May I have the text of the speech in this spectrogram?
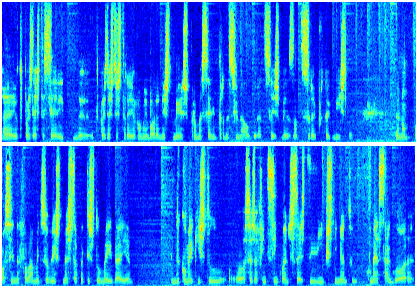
eh, eu depois desta série, eh, depois desta estreia, vou-me embora neste mês para uma série internacional durante seis meses, onde serei protagonista. Eu não posso ainda falar muito sobre isto, mas só para teres tu uma ideia de como é que isto, ou seja, ao fim de cinco anos, seis de investimento, começa agora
